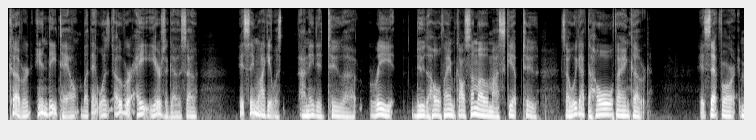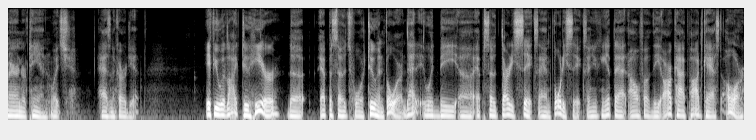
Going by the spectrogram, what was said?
covered in detail, but that was over 8 years ago, so it seemed like it was I needed to uh, re do the whole thing because some of them I skipped too. So we got the whole thing covered, except for Mariner 10, which hasn't occurred yet. If you would like to hear the episodes for 2 and 4, that would be uh, episode 36 and 46, and you can get that off of the archive podcast or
